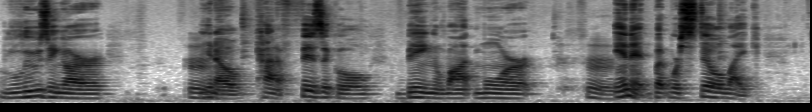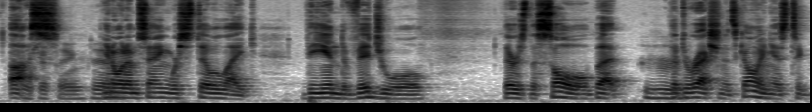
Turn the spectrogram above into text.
losing our mm. you know kind of physical being a lot more hmm. in it but we're still like us. Yeah. you know what i'm saying? We're still like the individual. There's the soul, but Mm-hmm. the direction it's going is to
